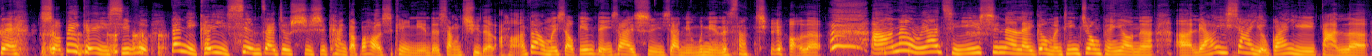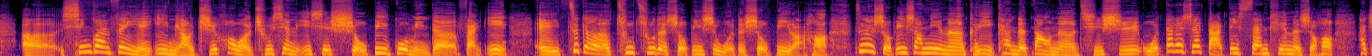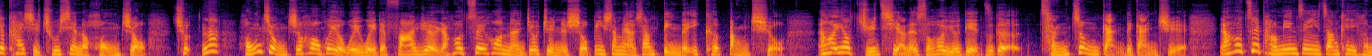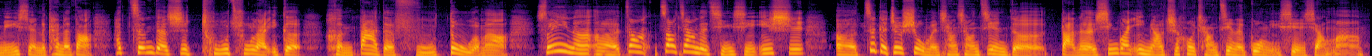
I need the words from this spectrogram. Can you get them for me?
对，手臂可以吸附，但你可以现在就试试看，搞不好是可以粘得上去的了哈。不然我们小编等一下来试一下粘不粘得上去好了。好，那我们要请医师呢来跟我们听众朋友呢呃聊一下有关于打了呃。新冠肺炎疫苗之后啊，出现了一些手臂过敏的反应。哎，这个粗粗的手臂是我的手臂了哈。这个手臂上面呢，可以看得到呢。其实我大概是在打第三天的时候，它就开始出现了红肿。出那红肿之后会有微微的发热，然后最后呢，你就觉得你的手臂上面好像顶了一颗棒球。然后要举起来的时候，有点这个沉重感的感觉。然后最旁边这一张可以很明显的看得到，它真的是凸出来一个很大的幅度，有没有？所以呢，呃，照照这样的情形，医师，呃，这个就是我们常常见的打了新冠疫苗之后常见的过敏现象吗？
